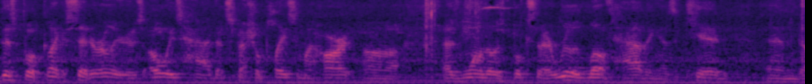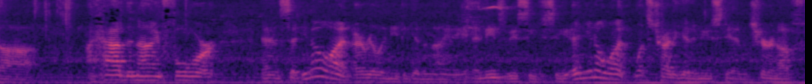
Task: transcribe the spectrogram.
this book, like I said earlier, has always had that special place in my heart uh, as one of those books that I really loved having as a kid. And uh, I had the 9.4 and said, you know what, I really need to get a 9.8. It needs to be a CGC. And you know what, let's try to get a newsstand. And sure enough,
